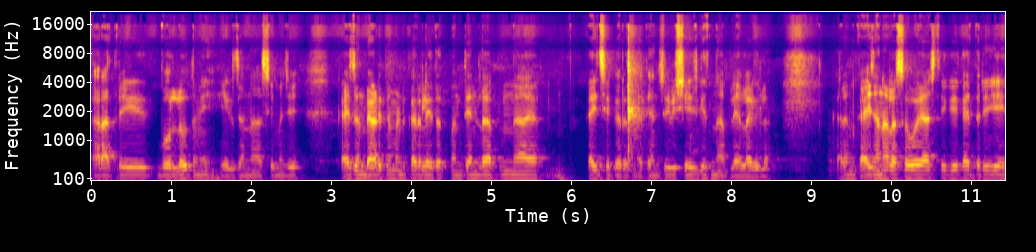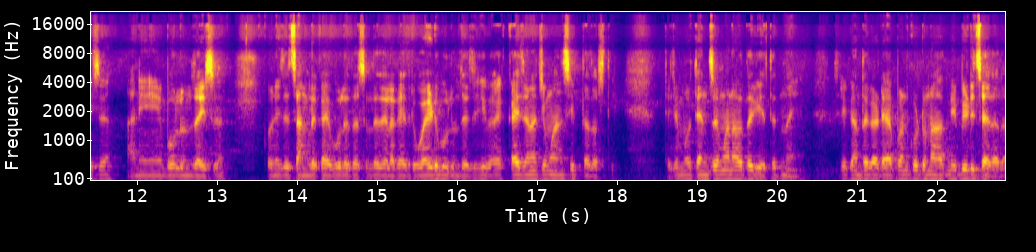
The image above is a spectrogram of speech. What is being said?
रात्री बोललो तुम्ही एकजण एक जण असे म्हणजे काही जण बॅड कमेंट करायला येतात पण त्यांना आपण काहीच हे करत नाही. त्यांचे विषयच घेत नाही आपल्या लाईव्हला कारण काही जणाला सवय असते की काहीतरी यायचं आणि बोलून जायचं. कोणी जर चांगलं काय बोलत असेल तर त्याला काहीतरी वाईट बोलून जायचं. ही काही जणांची मानसिकताच असते. त्याच्यामुळे त्यांचं मनावर तर घेतच नाही. श्रीकांत काटे आपण कुठून आहात? मी बीडचा आहे दादा.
